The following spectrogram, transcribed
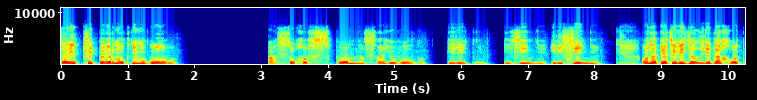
Саид чуть повернул к нему голову. А Сухов вспомнил свою «Волгу» и летнюю, и зимнюю, и весеннюю. Он опять увидел ледоход,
